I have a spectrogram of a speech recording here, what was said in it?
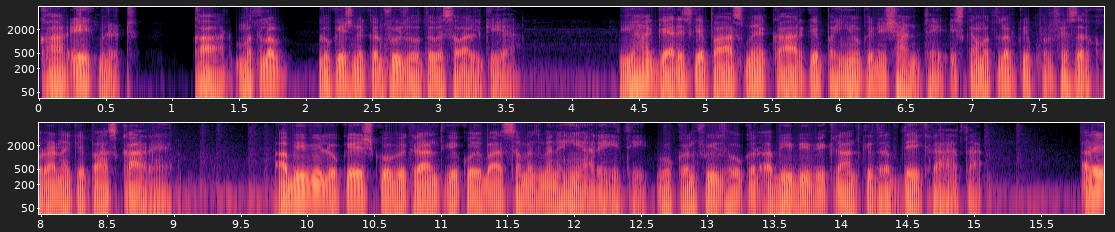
कार, एक मिनट। कार मतलब लोकेश ने कंफ्यूज होते हुए सवाल किया। यहाँ गैरेज के पास में कार के पहियों के निशान थे। इसका मतलब कि प्रोफेसर खुराना के पास कार है। अभी भी लोकेश को विक्रांत की कोई बात समझ में नहीं आ रही थी। वो कंफ्यूज होकर अभी भी विक्रांत की तरफ़ देख रहा था। अरे,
